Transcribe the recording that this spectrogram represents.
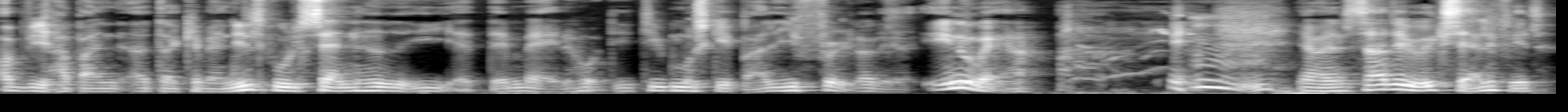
og vi har bare, en, at der kan være en lille smule sandhed i, at dem med ADHD, de måske bare lige føler det endnu værre. mm. Jamen, så er det jo ikke særlig fedt.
